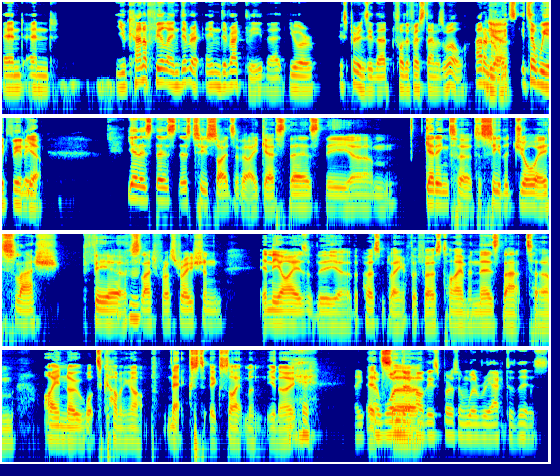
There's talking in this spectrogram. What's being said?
and and you kind of feel indirect, indirectly that you're experiencing that for the first time as well. I don't know. Yeah. It's it's a weird feeling. Yeah. Yeah, there's there's there's two sides of it, I guess. There's the um, getting to to see the joy slash fear Mhm. slash frustration in the eyes of the uh, the person playing it for the first time, and there's that um, I know what's coming up next excitement. You know, Yeah. I, I wonder uh, how this person will react to this.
